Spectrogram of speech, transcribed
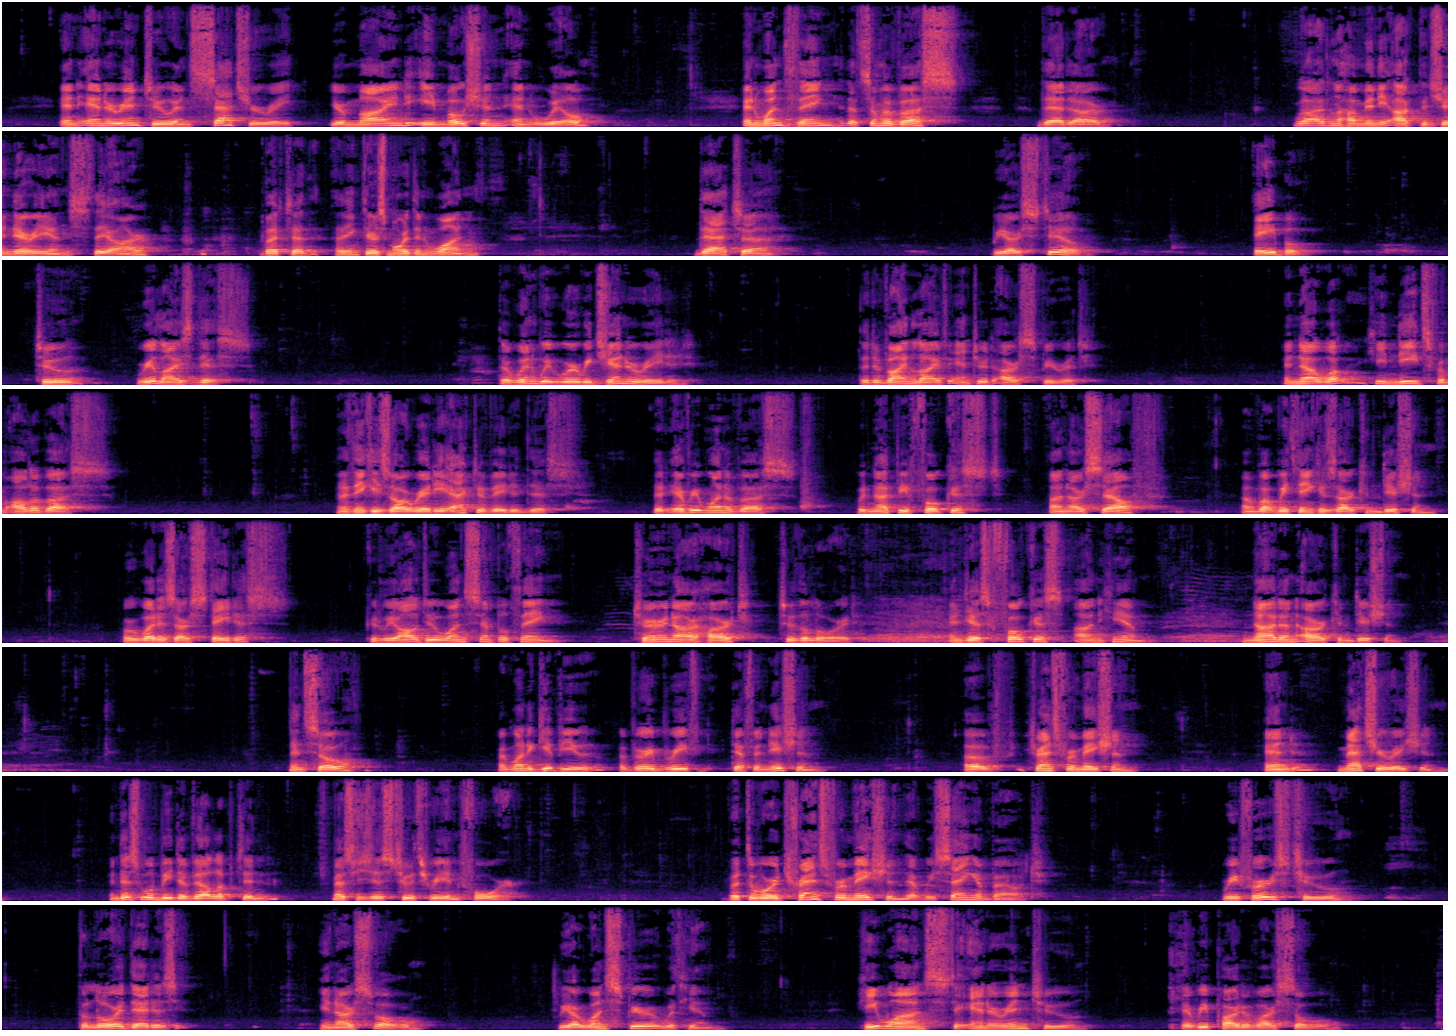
and enter into and saturate your mind, emotion, and will. And one thing that some of us that are, well, I don't know how many octogenarians they are, but uh, I think there's more than one that uh, we are still able to realize this that when we were regenerated, the divine life entered our spirit. And now what he needs from all of us, and I think he's already activated this, that every one of us would not be focused on ourself, on what we think is our condition, or what is our status. Could we all do one simple thing? turn our heart to the Lord Amen. and just focus on Him, not on our condition. And so, I want to give you a very brief definition of transformation and maturation. And this will be developed in messages two, three, and four. But the word transformation that we sang about refers to the Lord that is in our soul. We are one spirit with Him. He wants to enter into every part of our soul.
